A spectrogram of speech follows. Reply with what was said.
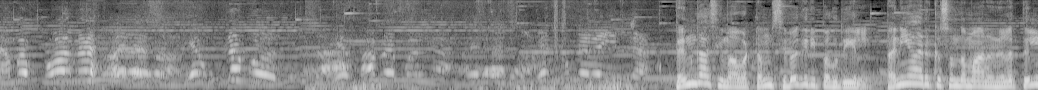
நம்ம இல்ல. தென்காசி மாவட்டம் சிவகிரி பகுதியில் தனியாருக்கு சொந்தமான நிலத்தில்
